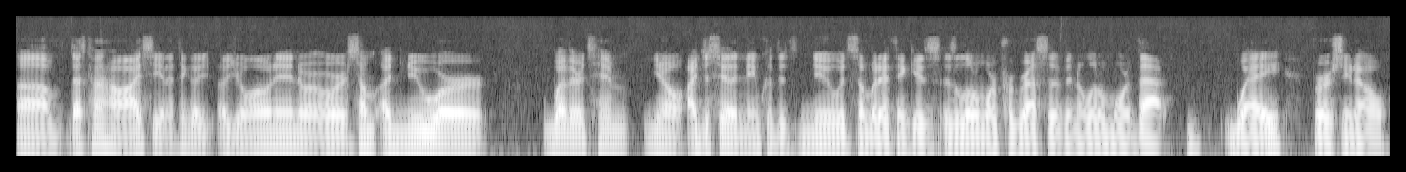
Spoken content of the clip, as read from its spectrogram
um, that's kind of how I see it. I think a, a or, or some a newer whether it's him, you know, I just say that name because it's new. It's somebody I think is is a little more progressive and a little more that way versus you know,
